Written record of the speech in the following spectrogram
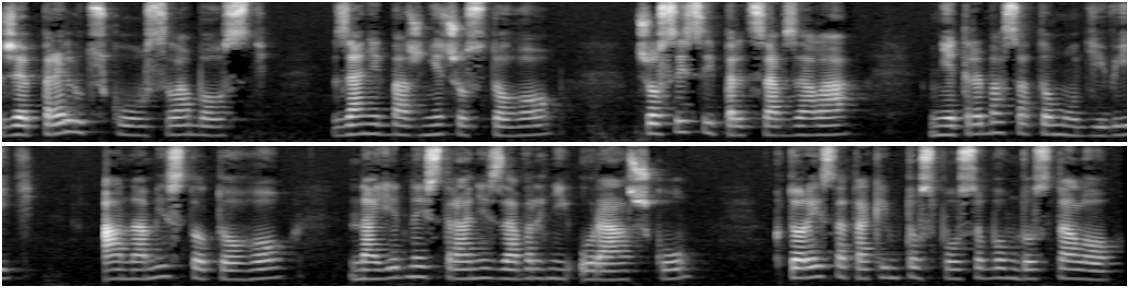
že pre ľudskú slabosť zanedbáš niečo z toho, čo si si predsa vzala, netreba sa tomu diviť a namiesto toho na jednej strane zavrhni urážku, ktorej sa takýmto spôsobom dostalo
